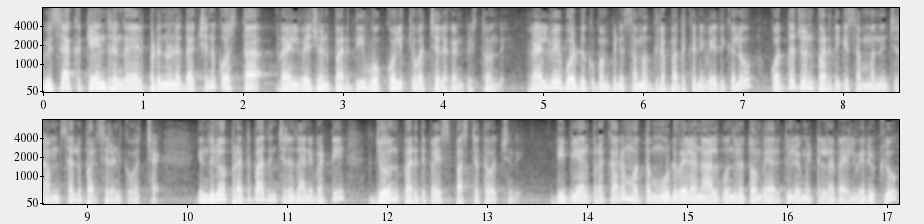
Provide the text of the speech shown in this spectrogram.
విశాఖ కేంద్రంగా ఏర్పడనున్న దక్షిణ కోస్తా రైల్వే జోన్ పరిధి ఓ కొలిక్కి వచ్చేలా కనిపిస్తోంది. రైల్వే బోర్డుకు పంపిన సమగ్ర పథక నివేదికలో కొత్త జోన్ పరిధికి సంబంధించిన అంశాలు పరిశీలనకు వచ్చాయి. ఇందులో ప్రతిపాదించిన దాన్ని బట్టి జోన్ పరిధిపై స్పష్టత వచ్చింది. డిపిఆర్ ప్రకారం మొత్తం మూడు వేల నాలుగు వందల తొంభై ఆరు కిలోమీటర్ల రైల్వే రూట్లు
